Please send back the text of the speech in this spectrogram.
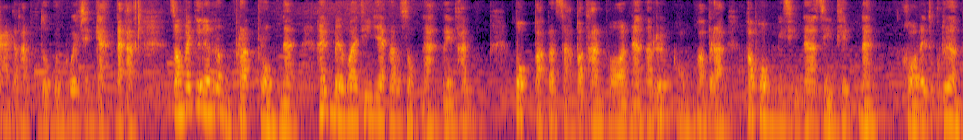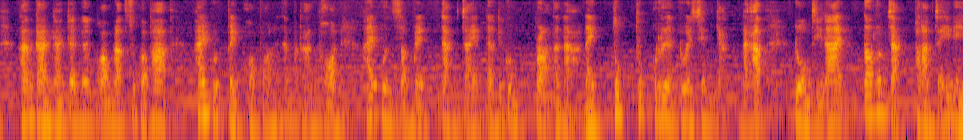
การกระทำของตัวคุณด้วยเช่นกันนะครับสองไปคือในเรื่องของพระพรหมนะให้ไปไหว้ที่แยกรับส่งนะในท่าน ปกปักรักษาประทานพรนะเรื่องของความรักพระพรหมมีสีหน้าสีทิศนะขอได้ทุกเรื่องทั้งการงานการเงินความรักสุขภาพ ให้คุณเป็นขอพรและท่านประทานพร ให้คุณสำเร็จดังใจดังที่คุณปรารถนาในทุกๆเรื่องด้วยเช่นกันนะครับดวงที่ได้ต้องเริ่มจากพลังใจให้ดี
